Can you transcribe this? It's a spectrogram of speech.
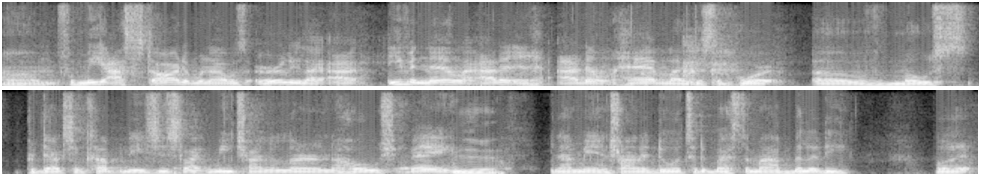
um, for me, I started when I was early. Like I even now, like I didn't, I don't have like the support of most production companies. Just like me trying to learn the whole shebang. Yeah. You know what I mean? Trying to do it to the best of my ability. But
